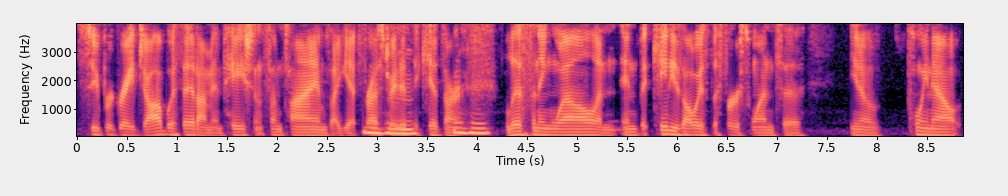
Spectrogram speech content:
super great job with it. I'm impatient sometimes. I get frustrated mm-hmm. the kids aren't mm-hmm. listening well. And and but Katie's always the first one to, you know, point out,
